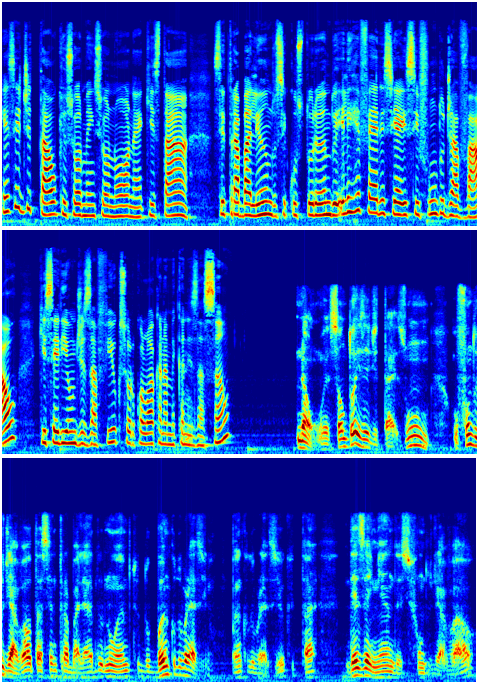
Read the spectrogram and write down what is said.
Esse edital que o senhor mencionou, né, que está se trabalhando, se costurando, ele refere-se a esse fundo de aval, que seria um desafio que o senhor coloca na mecanização? Não, são dois editais. Um, o fundo de aval está sendo trabalhado no âmbito do Banco do Brasil. Banco do Brasil que está desenhando esse fundo de aval.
